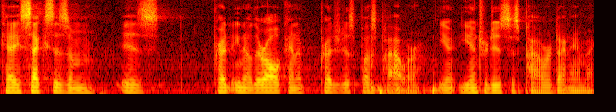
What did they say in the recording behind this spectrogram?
Okay, sexism is, you know, they're all kind of prejudice plus power. You, you introduce this power dynamic.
